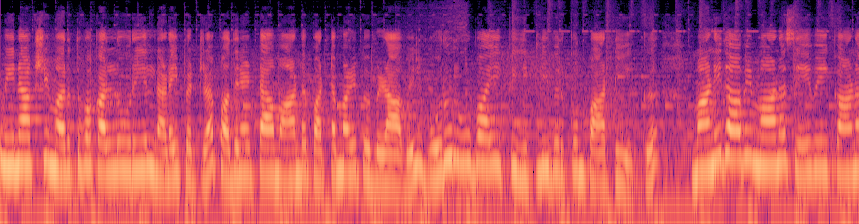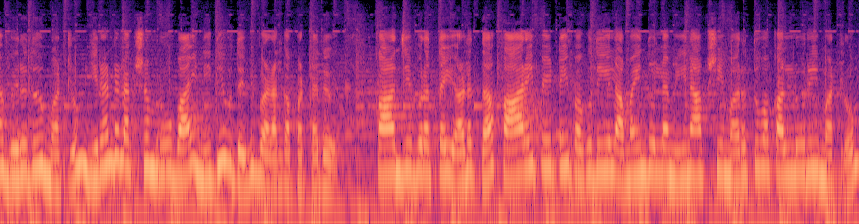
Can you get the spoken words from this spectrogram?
மீனாட்சி மருத்துவக் கல்லூரியில் நடைபெற்ற பதினெட்டாம் ஆண்டு பட்டமளிப்பு விழாவில் ஒரு ரூபாய்க்கு இட்லி விற்கும் பாட்டிக்கு மனிதாபிமான சேவைக்கான விருது மற்றும் இரண்டு லட்சம் ரூபாய் நிதியுதவி வழங்கப்பட்டது. காஞ்சிபுரத்தை அடுத்த காரைப்பேட்டை பகுதியில் அமைந்துள்ள மீனாட்சி மருத்துவக் கல்லூரி மற்றும்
